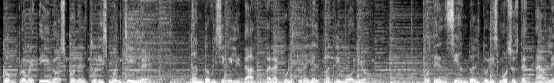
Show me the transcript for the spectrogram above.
comprometidos con el turismo en Chile, dando visibilidad a la cultura y el patrimonio, potenciando el turismo sustentable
